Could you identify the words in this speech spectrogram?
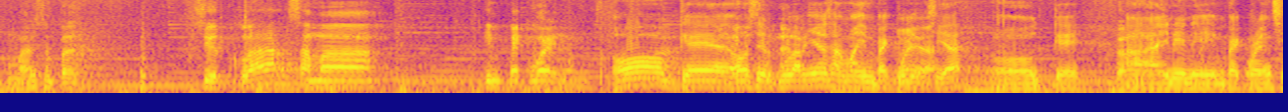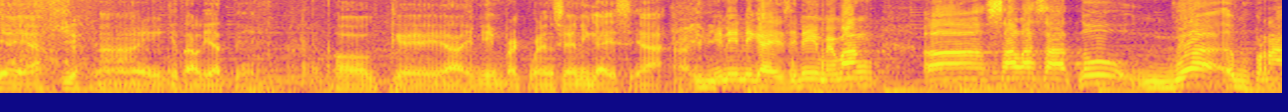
kemarin sempat circular sama impact wine. Oke, oh sirkularnya sama impact Iya. range ya. Oke. Kalau- Nah ini nih impact range-nya ya. Iya. Nah ini kita lihat nih. Oke ya ini impact range-nya nih guys ya. Nah, ini. ini- nih guys, ini memang eh, salah satu gua eh, pernah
